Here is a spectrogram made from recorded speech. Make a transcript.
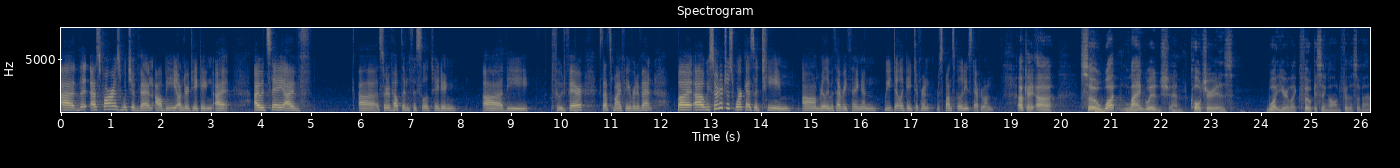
uh, the, as far as which event I'll be undertaking, I, I would say I've uh, sort of helped in facilitating uh, the food fair because that's my favorite event. But uh, we sort of just work as a team, um, really, with everything, and we delegate different responsibilities to everyone. Okay, uh, so what language and culture is what you're like focusing on for this event?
